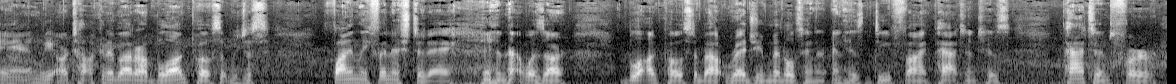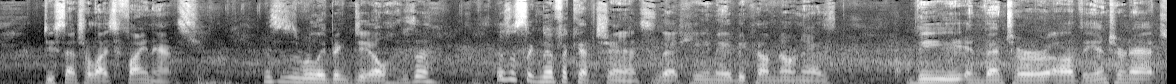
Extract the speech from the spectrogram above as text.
and we are talking about our blog post that we just finally finished today. And that was our blog post about Reggie Middleton and his DeFi patent, his patent for decentralized finance. This is a really big deal. There's a, there's a significant chance that he may become known as the inventor of the internet,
